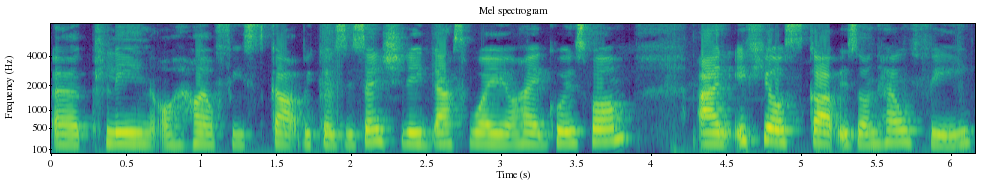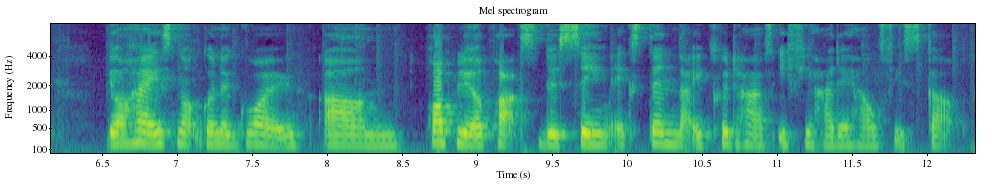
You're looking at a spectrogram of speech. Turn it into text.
a clean or healthy scalp because essentially that's where your hair grows from. And if your scalp is unhealthy your hair is not going to grow um, properly or perhaps the same extent that it could have if you had a healthy scalp.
